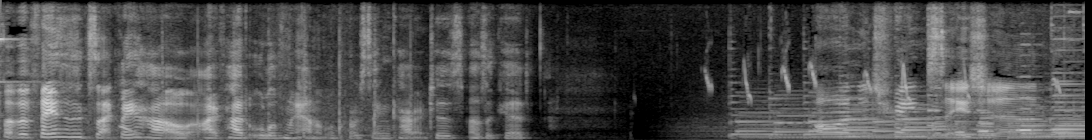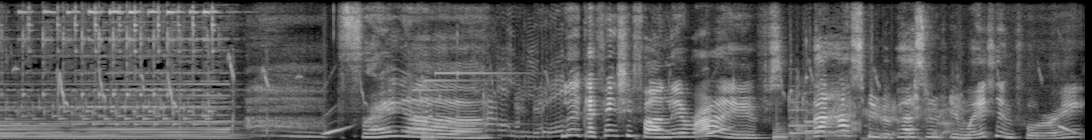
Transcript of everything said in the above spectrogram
But the face is exactly how I've had all of my Animal Crossing characters as a kid. On the train station. Freya! Look, I think she finally arrived. That has to be the person we've been waiting for, right?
